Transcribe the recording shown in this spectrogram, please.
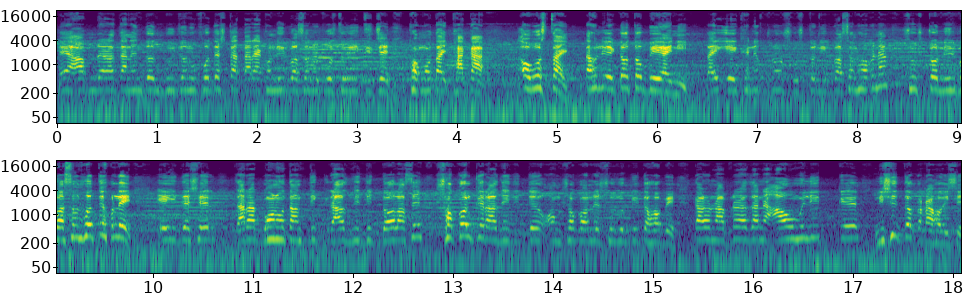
হ্যাঁ, আপনারা জানেন তো দুইজন উপদেষ্টা তারা এখন নির্বাচনের প্রস্তুতি দিচ্ছে ক্ষমতায় থাকা অবস্থায়। তাহলে এটাও তো বেআইনি। তাই এখানে কোনো সুষ্ঠু নির্বাচন হবে না। সুষ্ঠু নির্বাচন হতে হলে এই দেশের যারা গণতান্ত্রিক রাজনৈতিক দল আছে সকলকে রাজনীতিতে অংশগ্রহণের সুযোগ দিতে হবে। কারণ আপনারা জানেন আওয়ামী লীগকে নিষিদ্ধ করা হয়েছে।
